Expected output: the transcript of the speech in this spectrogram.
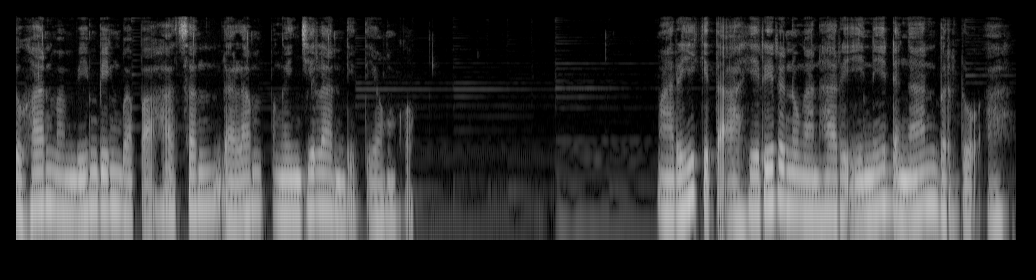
Tuhan membimbing Bapak Hasan dalam penginjilan di Tiongkok. Mari kita akhiri renungan hari ini dengan berdoa.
